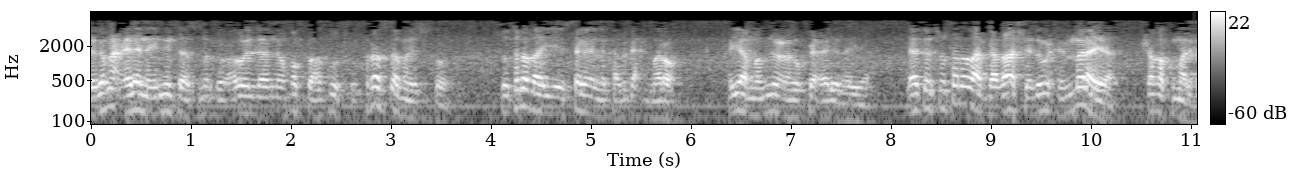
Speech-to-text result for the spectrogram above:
lagama celinay nintaas marka waaa qofku hadduu sutro samaysto sutrada iyo isaga in la kala dhex maro ayaa mamnuucahu ka celinaya laakiin sutradaa gadaasheeda wixii maraya shaqa ku mare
